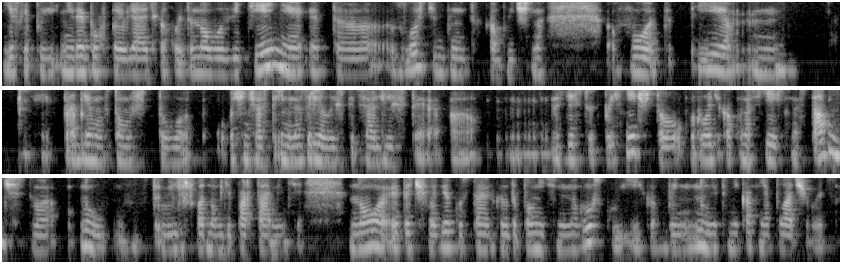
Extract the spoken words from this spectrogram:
если, не дай бог, появляется какое-то новое введение, это злость и бунт обычно. Вот. И проблема в том, что очень часто именно зрелые специалисты а, здесь стоит пояснить, что вроде как у нас есть наставничество, ну, лишь в одном департаменте, но это человеку ставит как дополнительную нагрузку, и как бы, ну, это никак не оплачивается.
